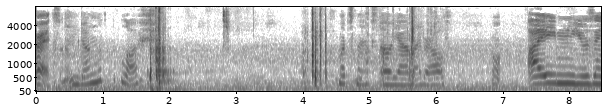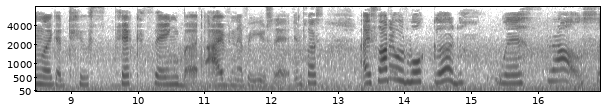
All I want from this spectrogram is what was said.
Alright, so I'm done with the blush. What's next? Oh yeah, my brows. Well, I'm using like a toothpick thing, but I've never used it. And plus, I thought it would look good with brows, so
